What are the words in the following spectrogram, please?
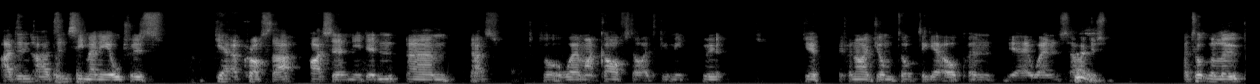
I didn't I didn't see many ultras get across that. I certainly didn't. Um, that's sort of where my calf started to give me grip, and I jumped up to get up, and yeah, it went. So I just I took the loop,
